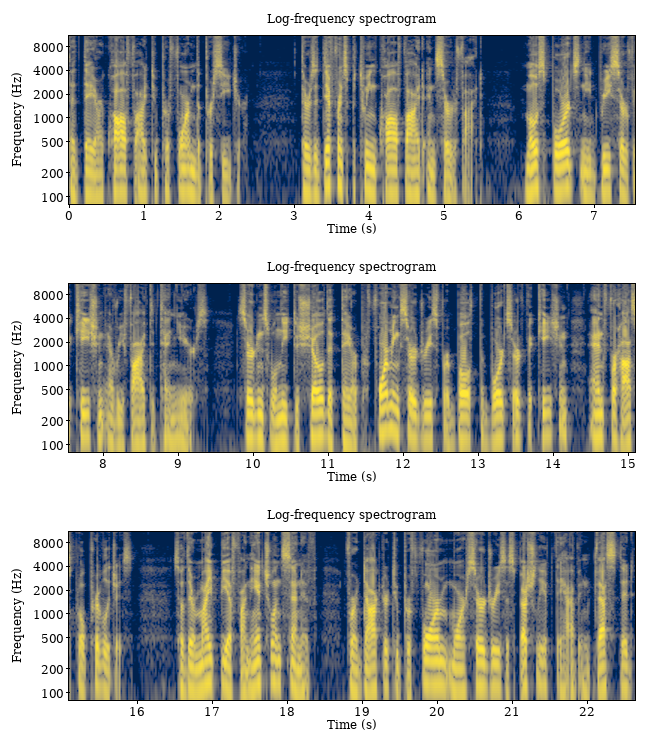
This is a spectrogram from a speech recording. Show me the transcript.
that they are qualified to perform the procedure. There is a difference between qualified and certified. Most boards need recertification every 5 to 10 years. Surgeons will need to show that they are performing surgeries for both the board certification and for hospital privileges. So there might be a financial incentive for a doctor to perform more surgeries, especially if they have invested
